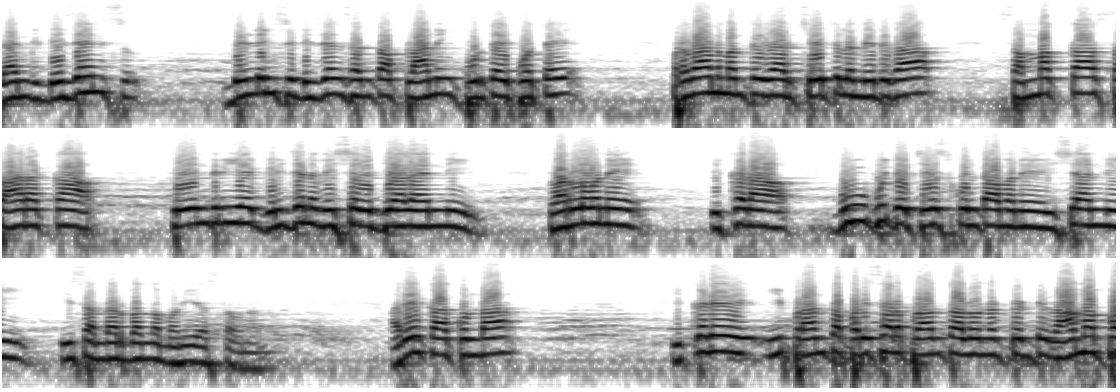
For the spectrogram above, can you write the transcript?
దానికి డిజైన్స్ బిల్డింగ్స్ డిజైన్స్ అంతా ప్లానింగ్ పూర్తయిపోతే ప్రధానమంత్రి గారి చేతుల మీదుగా సమ్మక్క సారక్క కేంద్రీయ గిరిజన విశ్వవిద్యాలయాన్ని త్వరలోనే ఇక్కడ భూమి పూజ చేసుకుంటామనే విషయాన్ని ఈ సందర్భంగా మనవి ఉన్నాను. అదే కాకుండా ఇక్కడే ఈ ప్రాంత పరిసర ప్రాంతాలు ఉన్నటువంటి రామప్ప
